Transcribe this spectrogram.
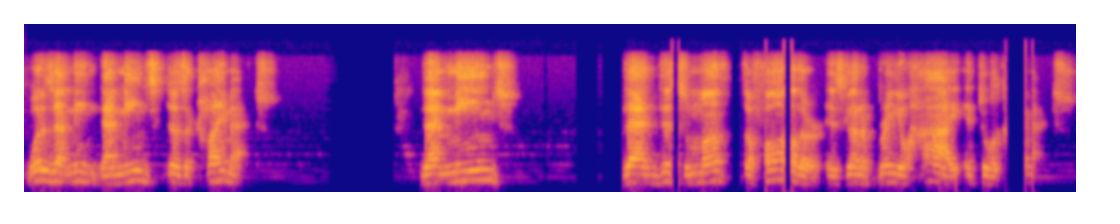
What does that mean? That means there's a climax. That means that this month the Father is going to bring you high into a climax.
